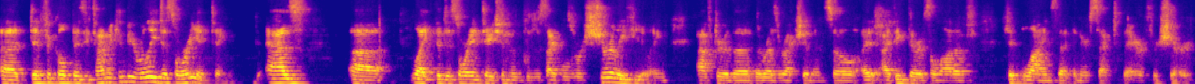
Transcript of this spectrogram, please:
a difficult, busy time. It can be really disorienting, as uh, like the disorientation that the disciples were surely feeling after the, the resurrection. And so I, I think there's a lot of lines that intersect there for sure.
